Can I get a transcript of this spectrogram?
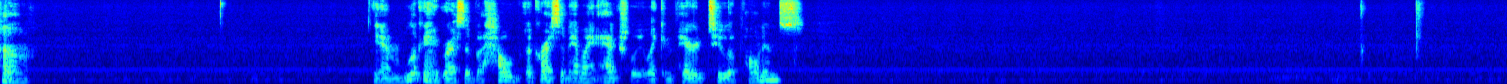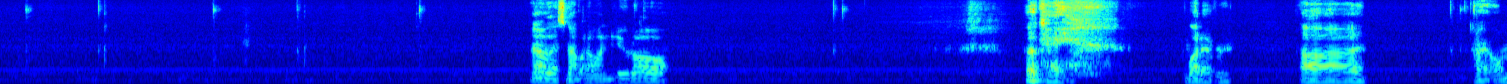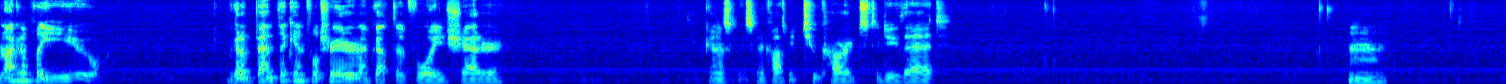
huh. Yeah, I'm looking aggressive, but how aggressive am I actually? Like, compared to opponents? No, that's not what I wanted to do at all. Okay. Whatever. Uh, Alright, well, I'm not going to play you. I've got a Benthic Infiltrator, and I've got the Void Shatter. It's going to cost me two cards to do that. Hmm.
